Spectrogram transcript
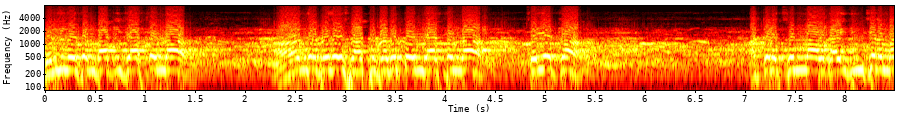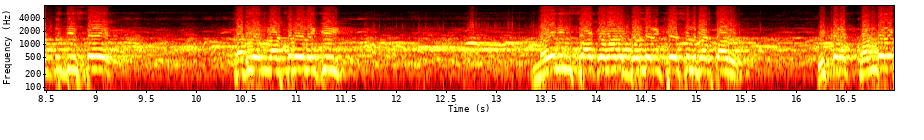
తెలుగుదేశం పార్టీ చేస్తుందా? ఆంధ్రప్రదేశ్ రాష్ట్ర ప్రభుత్వం చేస్తుందా? చెయ్యక్క. అక్కడ చిన్న ఒక ఐదు ఇంచుల మట్టి తీస్తే కడియం నర్సరీలకి మైనింగ్ శాఖ వాళ్ళు బొల్లని కేసులు పెడతారు. ఇక్కడ కొండలు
